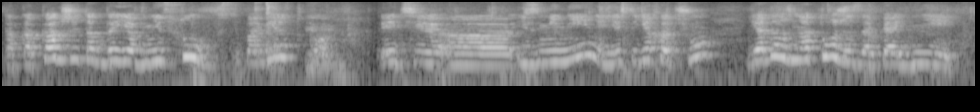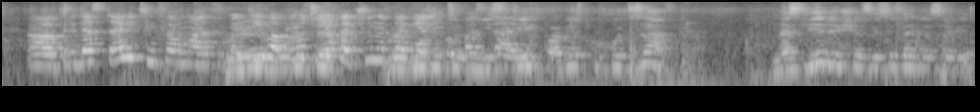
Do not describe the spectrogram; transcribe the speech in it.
Так а как же тогда я внесу в повестку эти э, изменения, если я хочу, я должна тоже за пять дней э, предоставить информацию, Вы какие вопросы можете- я хочу на вы повестку можете внести поставить. в повестку хоть завтра, на следующее заседание совета.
